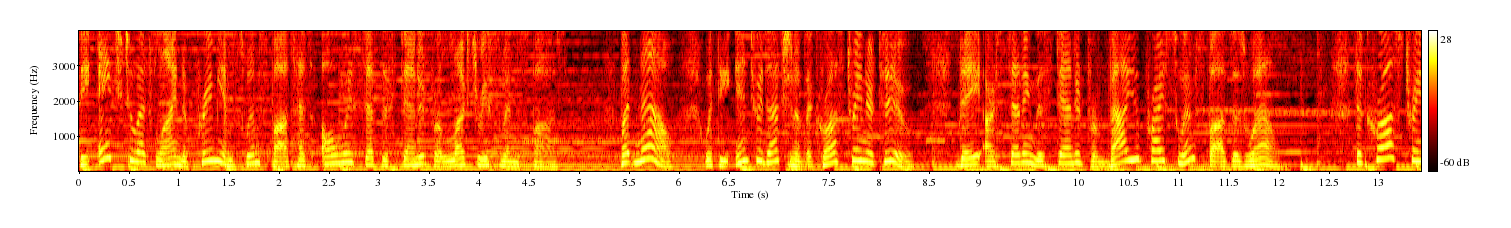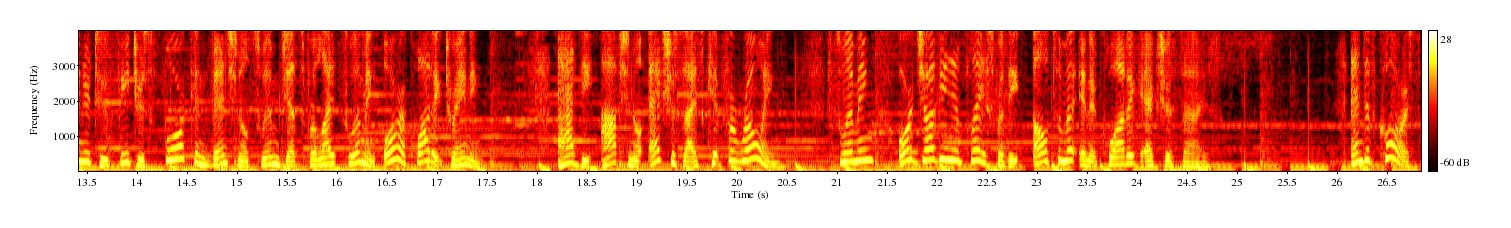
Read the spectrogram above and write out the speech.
The H2X line of premium swim spas has always set the standard for luxury swim spas. But now, with the introduction of the Cross Trainer 2, they are setting the standard for value price swim spas as well. The Cross Trainer 2 features four conventional swim jets for light swimming or aquatic training. Add the optional exercise kit for rowing, swimming, or jogging in place for the ultimate in aquatic exercise. And of course,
